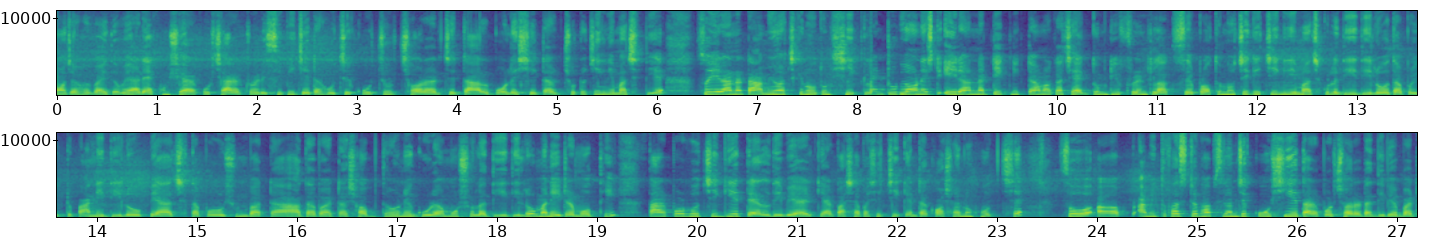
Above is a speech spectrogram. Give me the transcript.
মজা হয় বাই দেবে আর এখন শেয়ার করছি আরেকটা রেসিপি যেটা হচ্ছে কচুর ছড়ার যে ডাল বলে, সেটা ছোট চিংড়ি মাছ দিয়ে। সো এই রান্নাটা আমিও আজকে নতুন শিখলাম। অ্যান্ড টু বি অনেস্ট এই রান্নার টেকনিকটা আমার কাছে একদম ডিফারেন্ট লাগছে। প্রথমে হচ্ছে গিয়ে চিংড়ি মাছগুলো দিয়ে দিল, তারপর একটু পানি দিল, পেঁয়াজ, তারপর রসুন বাটা, আদা বাটা, সব ধরনের গুঁড়া মশলা দিয়ে দিল মানে এটার মধ্যেই। তারপর হচ্ছে গিয়ে তেল দিবে আর কি, আর পাশাপাশি চিকেনটা কষানো হচ্ছে। সো আমি তো ফার্স্টে ভাবছিলাম যে কষিয়ে তারপর ছড়াটা দিবে বাট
